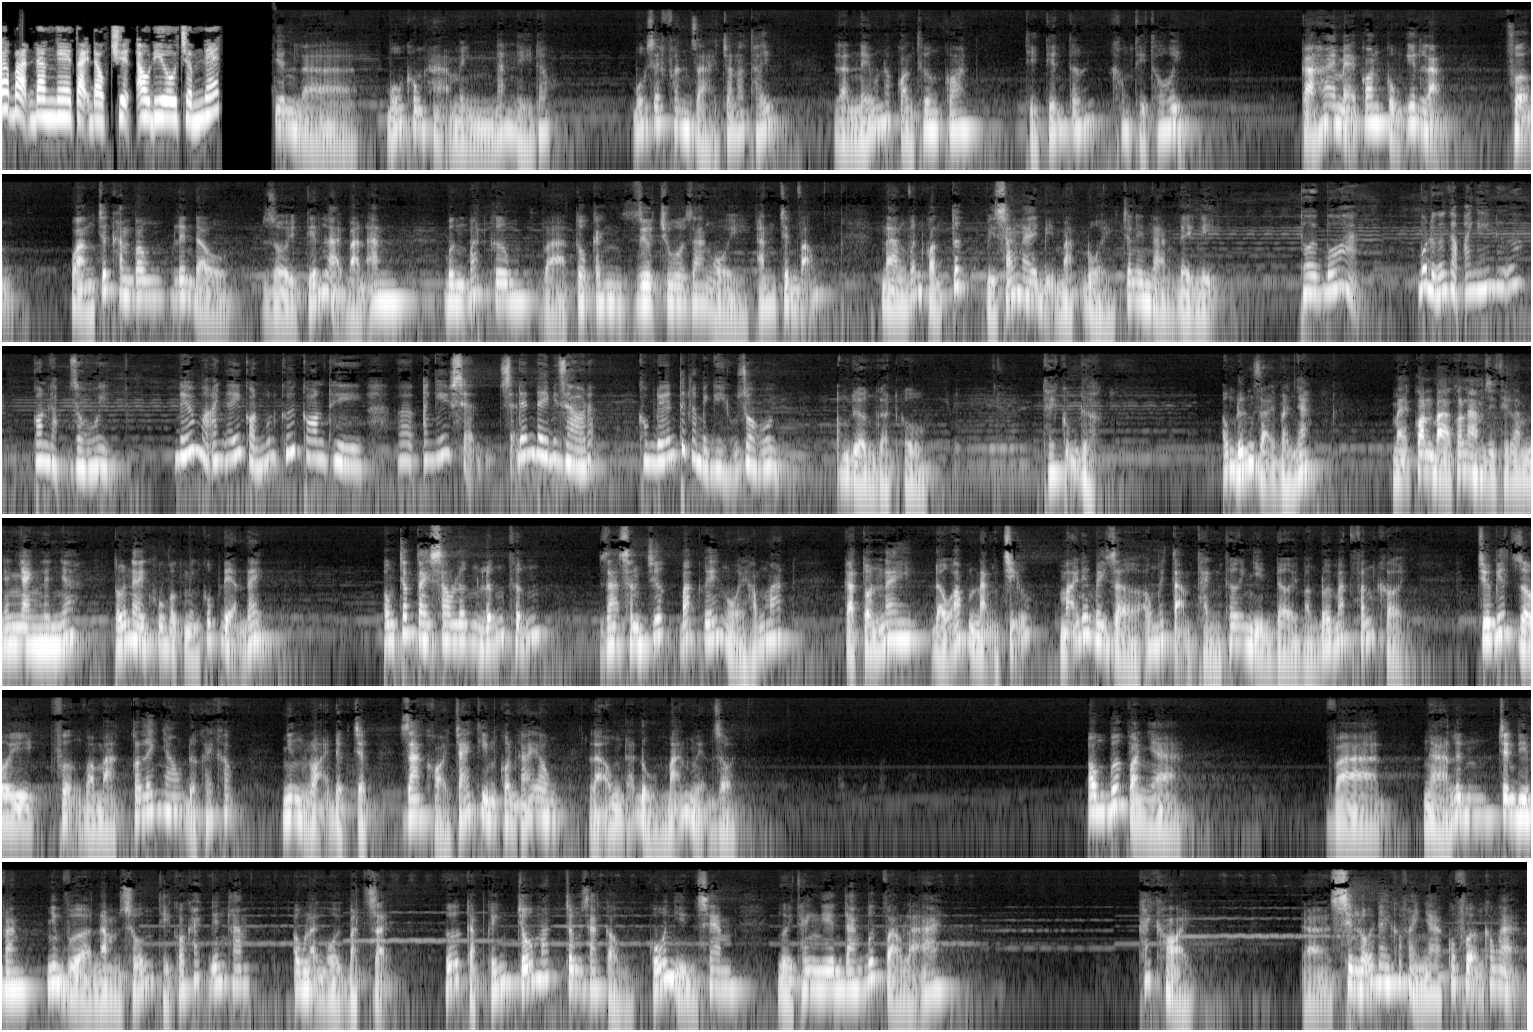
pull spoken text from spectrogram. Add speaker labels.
Speaker 1: Các bạn đang nghe tại đọc chuyện audio.net
Speaker 2: Tiên là bố không hạ mình năn nỉ đâu. Bố sẽ phân giải cho nó thấy là nếu nó còn thương con thì tiến tới, không thì thôi. Cả hai mẹ con cùng yên lặng. Phượng quàng chiếc khăn bông lên đầu rồi tiến lại bàn ăn, bưng bát cơm và tô canh dưa chua ra ngồi ăn trên võng. Nàng vẫn còn tức vì sáng nay bị Mạc đuổi cho nên nàng đề nghị.
Speaker 3: Thôi bố ạ, bố đừng có gặp anh ấy nữa, con gặp rồi. Nếu mà anh ấy còn muốn cưới con thì uh, anh ấy sẽ sẽ đến đây bây giờ đó. Không đến tức là mình hiểu rồi.
Speaker 2: Ông Đường gật gù. Thế cũng được. Ông đứng dậy và nhắc, mẹ con bà có làm gì thì làm nhanh nhanh lên nhé. Tối nay khu vực mình cúp điện đấy. Ông chấp tay sau lưng lững thững ra sân trước bác ghế ngồi hóng mát. Cả tuần nay đầu óc nặng chịu mãi đến bây giờ ông mới tạm thành thơi nhìn đời bằng đôi mắt phấn khởi. Chưa biết rồi Phượng và Mạc có lấy nhau được hay không, nhưng loại được trực ra khỏi trái tim con gái ông là ông đã đủ mãn nguyện rồi. Ông bước vào nhà và ngả lưng trên đi văng, nhưng vừa nằm xuống thì có khách đến thăm. Ông lại ngồi bật dậy, gỡ cặp kính chố mắt trông ra cổng, cố nhìn xem người thanh niên đang bước vào là ai. Khách hỏi, à, xin lỗi đây có phải nhà cô Phượng không ạ?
